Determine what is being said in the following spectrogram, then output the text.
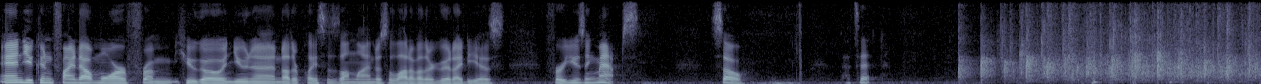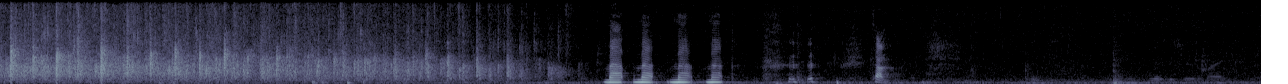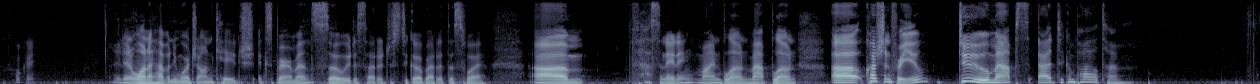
And you can find out more from Hugo and Una and other places online. There's a lot of other good ideas for using maps. So, that's it. Map, map, map, map. I didn't want to have any more John Cage experiments, so we decided just to go about it this way. Um, fascinating, mind blown, map blown. Uh, question for you Do maps add to compile time?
